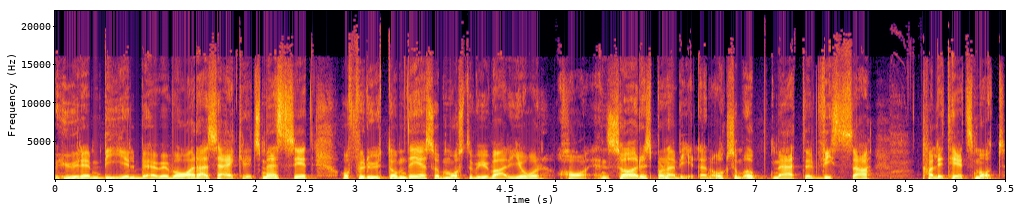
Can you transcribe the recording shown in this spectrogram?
hur en bil behöver vara säkerhetsmässigt och förutom det så måste vi varje år ha en service på den här bilen och som uppmäter vissa kvalitetsmått.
